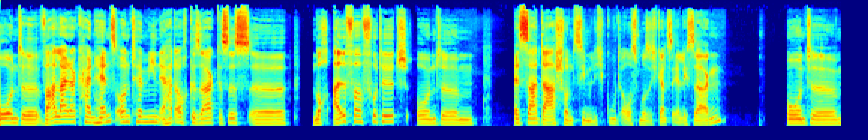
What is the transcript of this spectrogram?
Und äh, war leider kein Hands-on-Termin. Er hat auch gesagt, es ist äh, noch Alpha-Footage und ähm, es sah da schon ziemlich gut aus, muss ich ganz ehrlich sagen. Und äh,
